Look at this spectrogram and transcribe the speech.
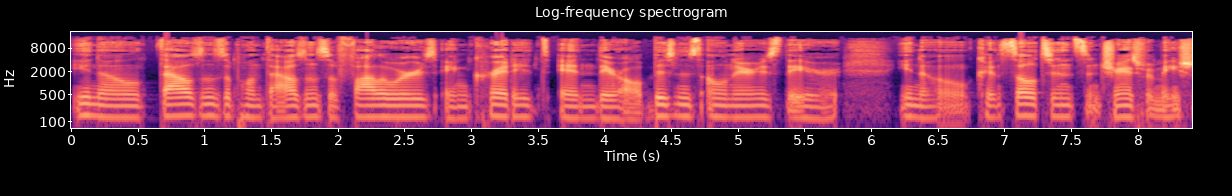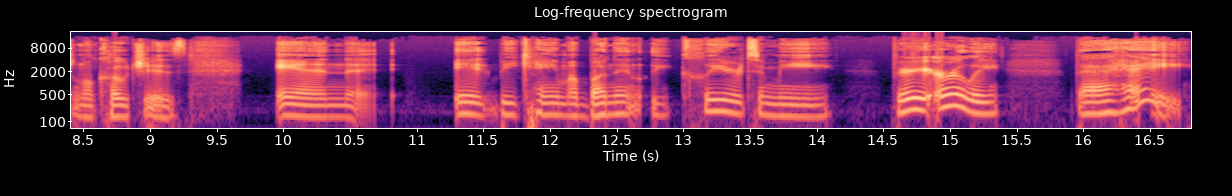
you know, thousands upon thousands of followers and credit, and they're all business owners. They're, you know, consultants and transformational coaches. And it became abundantly clear to me very early that, hey,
